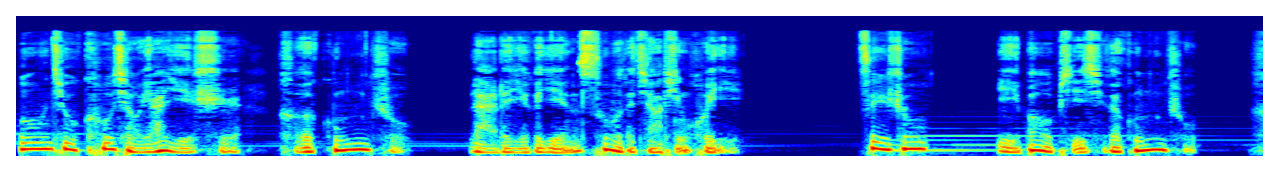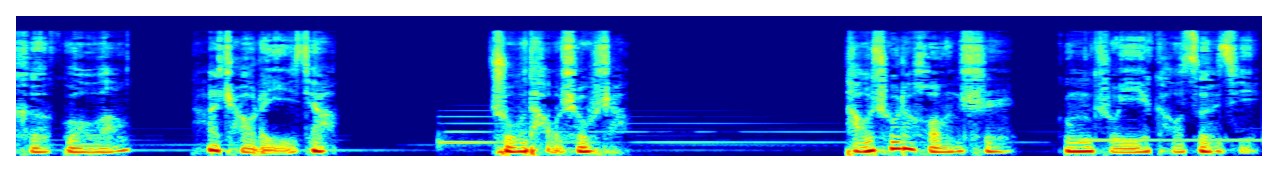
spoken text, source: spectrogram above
国王就抠脚丫一事和公主来了一个严肃的家庭会议。最终，以暴脾气的公主和国王大吵了一架。出逃受伤，逃出了皇室。公主依靠自己，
